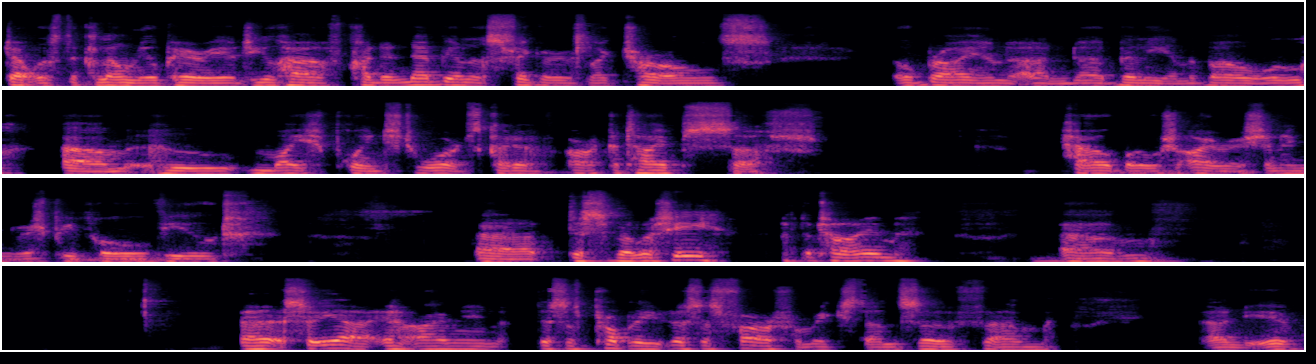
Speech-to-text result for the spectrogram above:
That was the colonial period. You have kind of nebulous figures like Charles O'Brien and uh, Billy in the Bowl, um, who might point towards kind of archetypes of how both Irish and English people viewed uh, disability at the time. Um, uh, so yeah, I mean, this is probably this is far from extensive, um, and it,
